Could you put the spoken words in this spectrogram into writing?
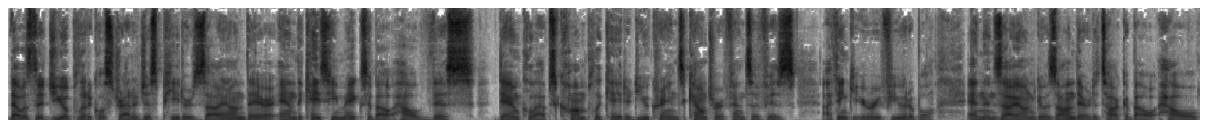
That was the geopolitical strategist Peter Zeihan there, and the case he makes about how this dam collapse complicated Ukraine's counteroffensive is, I think, irrefutable. And then Zeihan goes on there to talk about how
